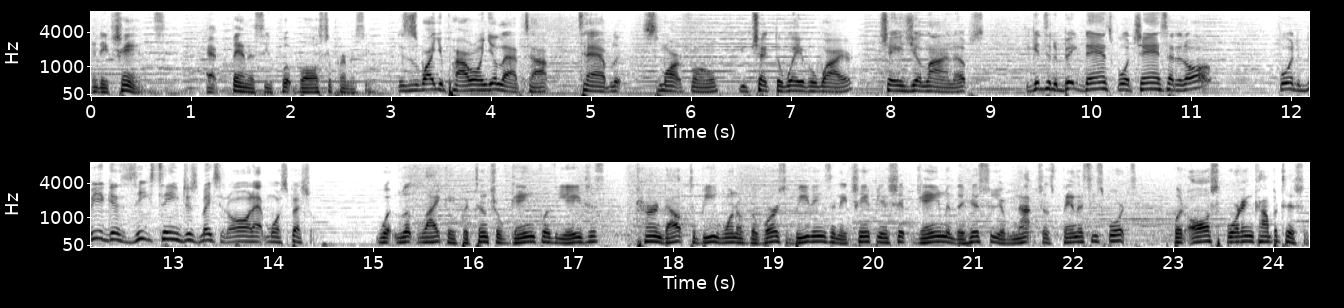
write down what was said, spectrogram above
and a chance at fantasy football supremacy. This is why you power on your laptop, tablet, smartphone, you check the waiver wire, change your lineups. You get to the big dance for a chance at it all. For it to be against Zeke's team just makes it all that more special. What looked like a potential game for the ages turned out to be one of the worst beatings in a championship game in the history of not just fantasy sports, but all sporting competition.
